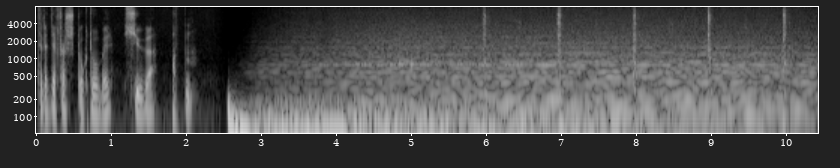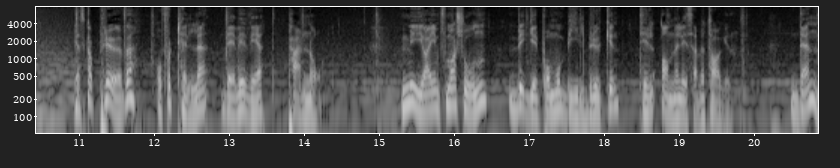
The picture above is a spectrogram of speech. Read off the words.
31.10.2018. Jeg skal prøve å fortelle det vi vet per nå. Mye av informasjonen bygger på mobilbruken til Anne-Elisabeth Hagen. Den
